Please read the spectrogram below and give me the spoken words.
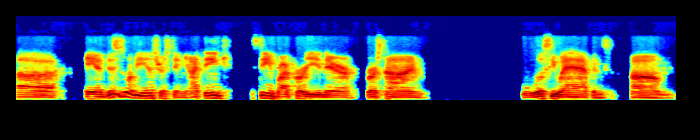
Uh, and this is going to be interesting. I think seeing Brock Purdy in there first time, we'll see what happens. Um,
